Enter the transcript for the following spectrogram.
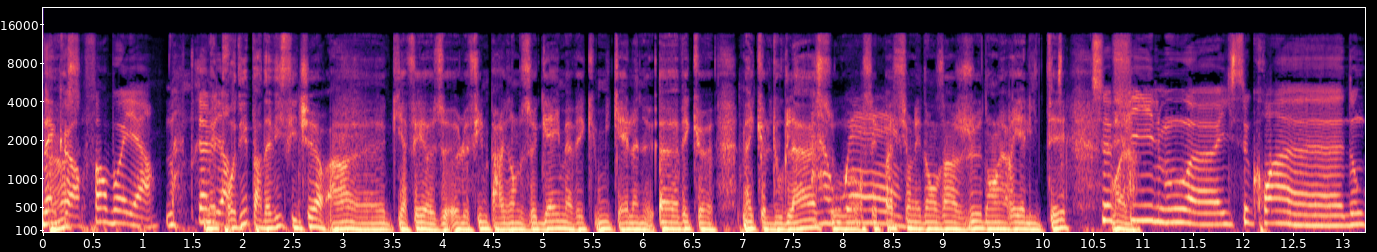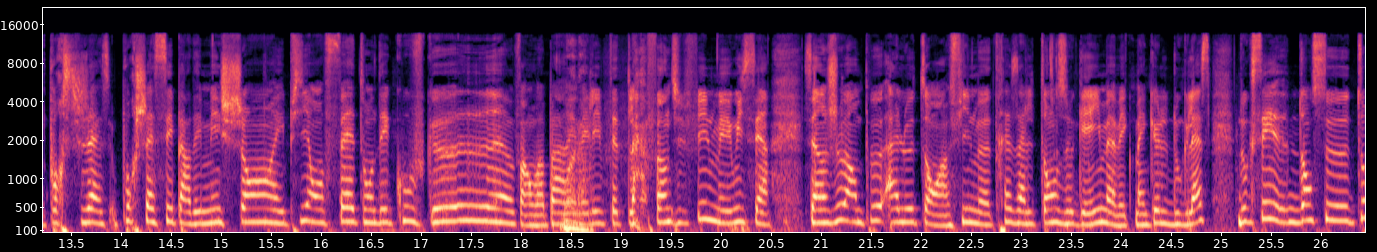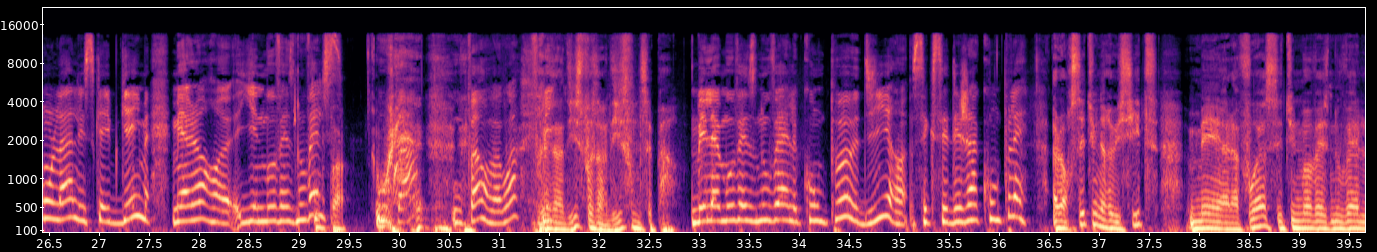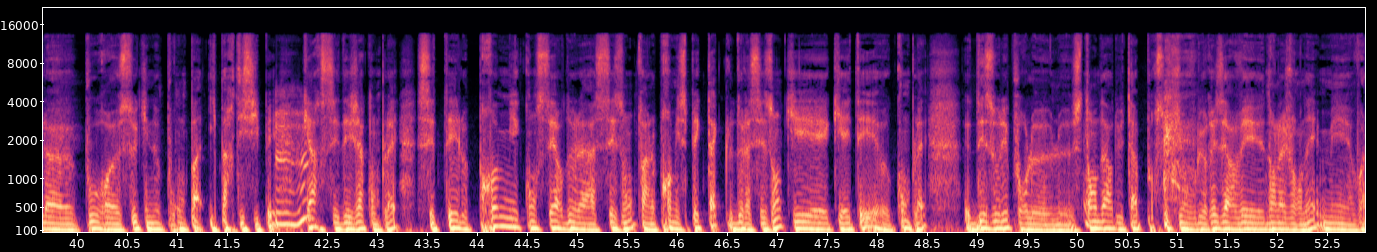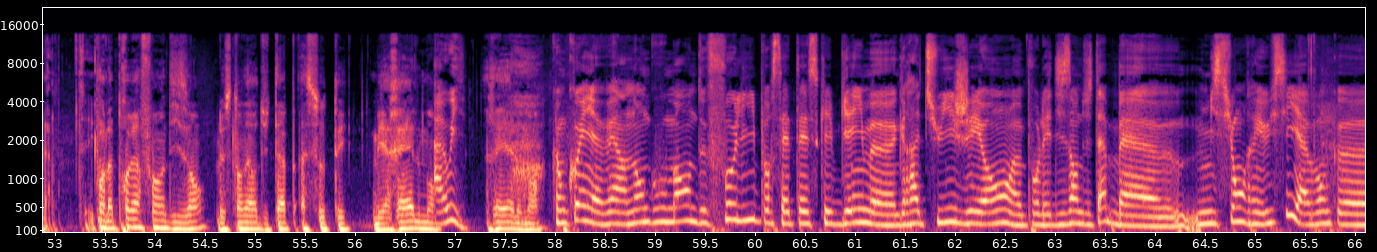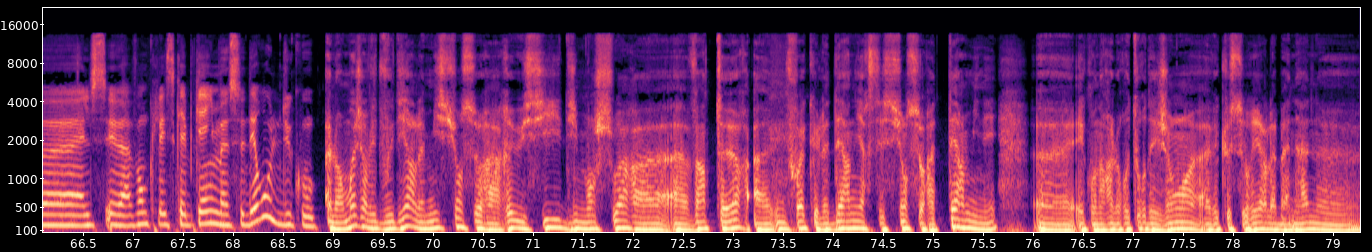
D'accord, Hein, Fort Boyard. Très mais bien. produit par David Fincher, hein, euh, qui a fait euh, The- le film par exemple The Game avec Michael, euh, avec euh, Michael Douglas, Ah où on ne sait pas si on est dans un jeu, dans la réalité. Ce Voilà. film où euh, il se croit euh, donc pourchassé, pourchassé par des méchants et puis en fait on découvre que enfin on va pas Voilà. révéler peut-être la fin du film mais oui c'est un c'est un jeu un peu haletant un film très haletant The Game avec Michael Douglas donc c'est dans ce ton là l'escape game mais alors il y a une mauvaise nouvelle Ou pas. Ou pas ou pas on va voir Vrais mais, indices, faux indices, on ne sait pas. mais la mauvaise nouvelle qu'on peut dire c'est que c'est déjà complet Alors c'est une réussite, mais à la fois c'est une mauvaise nouvelle euh, pour euh, ceux qui ne pourront pas y participer, Mhm. car c'est déjà complet. C'était le premier concert de la saison, enfin le premier spectacle de la saison qui, est, qui a été euh, complet. Désolé pour le, le standard du TAP, pour ceux qui ont voulu réserver dans la journée, mais voilà. C'est- Pour la première fois en 10 ans, le standard du TAP a sauté. Mais réellement, ah oui réellement. Comme quoi, il y avait un engouement de folie pour cet escape game euh, gratuit, géant, euh, pour les 10 ans du TAP. Bah, euh, mission réussie avant que, elle se- avant que l'escape game se déroule, du coup. Alors moi j'ai envie de vous dire, la mission sera réussie dimanche soir à, à 20h, une fois que la dernière session sera terminée euh, et qu'on aura le retour des gens avec le sourire, la banane. euh,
